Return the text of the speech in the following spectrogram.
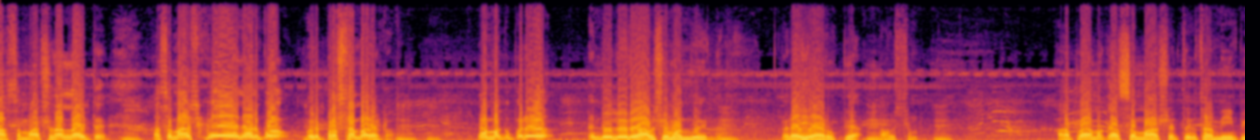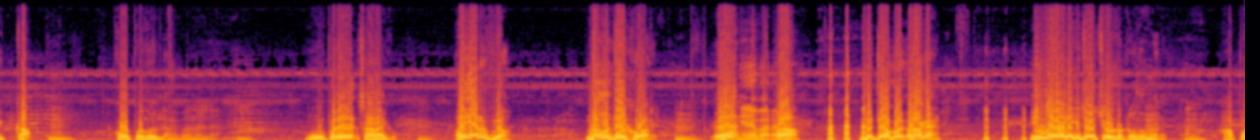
അസമാഷ് നന്നായിട്ട്. അസമാഷ്ക്ക് ഞാനിപ്പോ ഒരു പ്രശ്നം പറയട്ടോ. നമുക്കിപ്പോ ഒരു എന്തെങ്കിലും ഒരു ആവശ്യം വന്നു വരുന്നു. ഒരു അയ്യായിരം റുപ്യ ആവശ്യം. അപ്പൊ നമുക്ക് അസംഭാഷണത്തിൽ സമീപിക്കാം. കുഴപ്പമൊന്നുമില്ല. മൂപ്പരെ സഹായിക്കും. അയ്യായിരം റുപ്യ? എന്നാ കൊണ്ടേക്കോ പറയും. ആ. എന്നിട്ട് നമ്മൾ കിടക്കാൻ ഇനി വേണമെങ്കിൽ ചോദിച്ചോണ്ടിട്ടു എന്ന് പറയും. അപ്പൊ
